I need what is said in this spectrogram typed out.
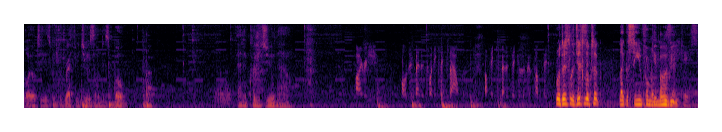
My loyalty is with the refugees on this boat. That includes you now. Irish, Oz is better 20 clicks out. I think you better take a look at something. Bro, this legit looks like like a scene from a movie. that case.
